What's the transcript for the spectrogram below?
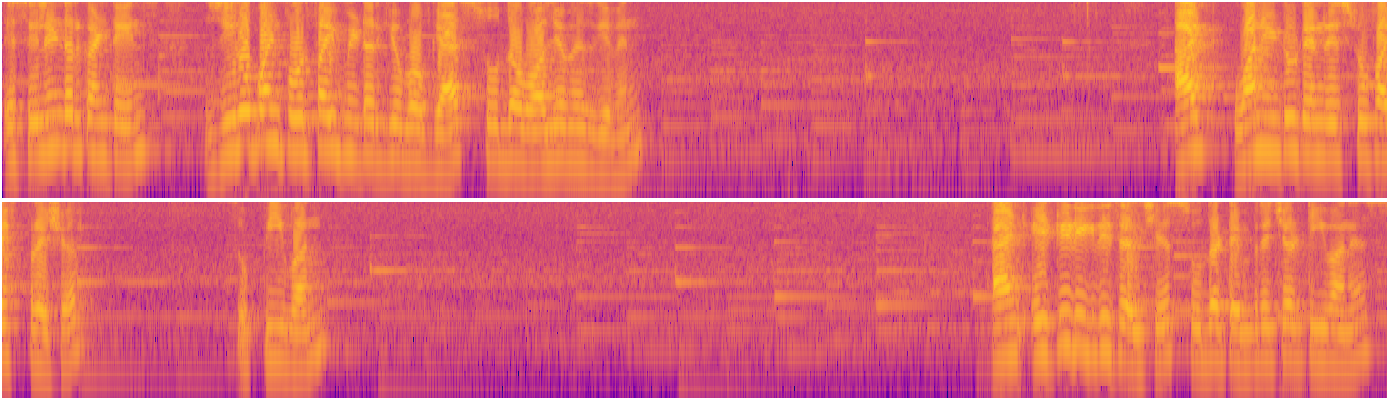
a cylinder contains 0.45 meter cube of gas so the volume is given at 1 into 10 raised to 5 pressure. So P1 and 80 degree Celsius so the temperature T1 is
